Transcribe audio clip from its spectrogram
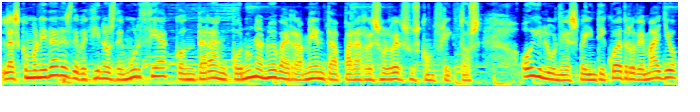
Las comunidades de vecinos de Murcia contarán con una nueva herramienta para resolver sus conflictos. Hoy lunes 24 de mayo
